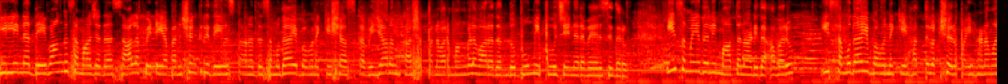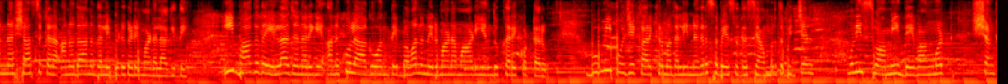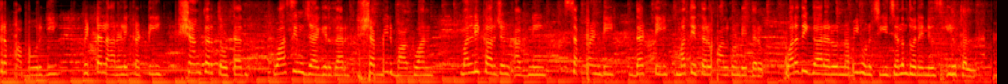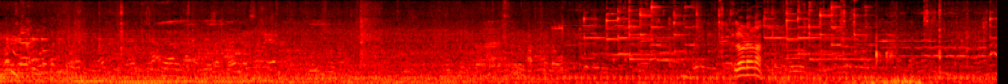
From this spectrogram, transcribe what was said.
ಇಲ್ಲಿನ ದೇವಾಂಗ ಸಮಾಜದ ಸಾಲಪೇಟೆಯ ಬನಶಂಕರಿ ದೇವಸ್ಥಾನದ ಸಮುದಾಯ ಭವನಕ್ಕೆ ಶಾಸಕ ವಿಜಯಾನಂದ ಕಾಶಪ್ಪನವರ ಮಂಗಳವಾರದಂದು ಭೂಮಿ ಪೂಜೆ ನೆರವೇರಿಸಿದರು. ಈ ಸಮಯದಲ್ಲಿ ಮಾತನಾಡಿದ ಅವರು, ಈ ಸಮುದಾಯ ಭವನಕ್ಕೆ ಹತ್ತು ಲಕ್ಷ ರೂಪಾಯಿ ಹಣವನ್ನು ಶಾಸಕರ ಅನುದಾನದಲ್ಲಿ ಬಿಡುಗಡೆ ಮಾಡಲಾಗಿದೆ. ಈ ಭಾಗದ ಎಲ್ಲ ಜನರಿಗೆ ಅನುಕೂಲ ಆಗುವಂತೆ ಭವನ ನಿರ್ಮಾಣ ಮಾಡಿ ಎಂದು ಕರೆ ಕೊಟ್ಟರು. ಭೂಮಿ ಪೂಜೆ ಕಾರ್ಯಕ್ರಮದಲ್ಲಿ ನಗರಸಭೆಯ ಸದಸ್ಯ ಅಮೃತ ಬಿಜ್ಜಲ್, ಮುನಿಸ್ವಾಮಿ ದೇವಾಂಗ್ಮಠ್ ಶಂಕರಪ್ಪ ಬೋರ್ಗಿ ವಿಠಲ್ ಅರಳಿಕಟ್ಟಿ, ಶಂಕರ್ ತೋಟದ್, ವಾಸಿಂ ಜಾಗೀರ್ದಾರ್ ಶಬ್ಬೀರ್ ಬಾಗ್ವಾನ್, ಮಲ್ಲಿಕಾರ್ಜುನ್ ಅಗ್ನಿ, ಸಪ್ಪಂಡಿ, ದಟ್ಟಿ ಮತ್ತಿತರರು ಪಾಲ್ಗೊಂಡಿದ್ದರು. ವರದಿಗಾರರು ನಬಿ ಹುಣಸಿ, ಜನಧ್ವನಿ ನ್ಯೂಸ್ ಇಲ್ಕಲ್ ನೋಡೋಣ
